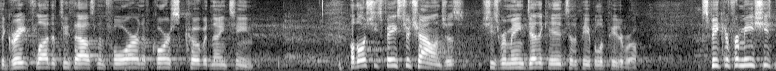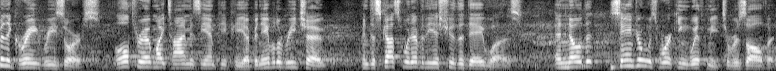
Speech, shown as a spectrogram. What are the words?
the Great Flood of 2004 and, of course, COVID-19. Although she's faced her challenges, she's remained dedicated to the people of Peterborough. Speaker, for me, she's been a great resource. All throughout my time as the MPP, I've been able to reach out and discuss whatever the issue of the day was, and know that Sandra was working with me to resolve it.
